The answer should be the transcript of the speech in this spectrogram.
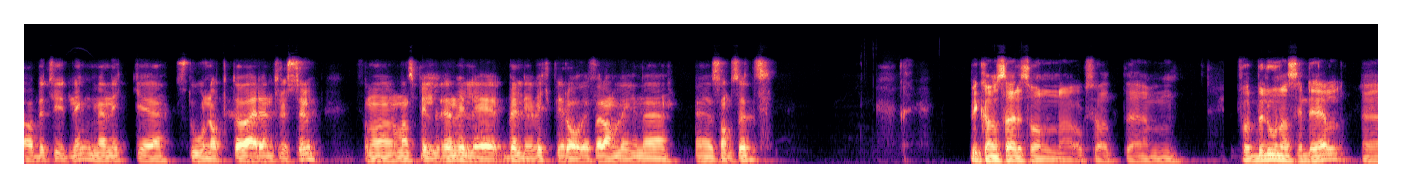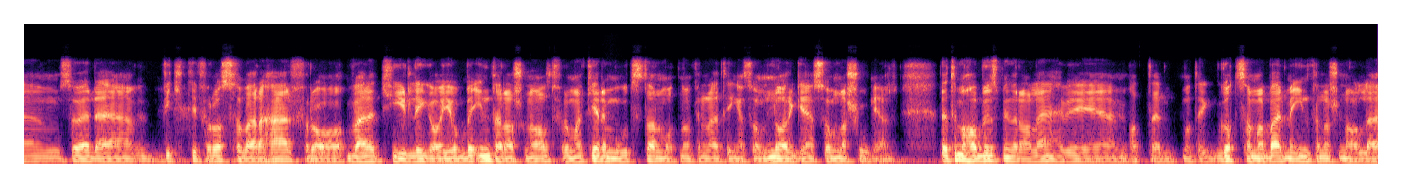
av betydning, men ikke stor nok til å være en trussel. Så man, man spiller en veldig, veldig, viktig rolle i forhandlingene eh, sånn sett. Vi kan si det sånn også at um for Bellona sin del um, så er det viktig for oss å være her for å være tydelige og jobbe internasjonalt for å markere motstand mot noen av de tingene som Norge som nasjon gjør. Dette med havbunnsmineralet har vi ehm, hatt et, måte, godt samarbeid med internasjonale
